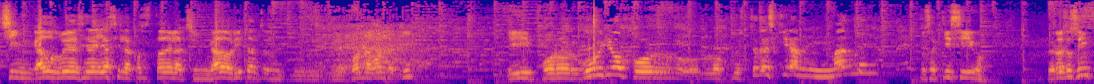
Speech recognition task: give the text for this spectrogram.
chingados voy a decir allá si la cosa está de la chingada ahorita, entonces mejor me aguanto aquí. Y por orgullo, por lo que ustedes quieran y manden, pues aquí sigo. Pero eso sí,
